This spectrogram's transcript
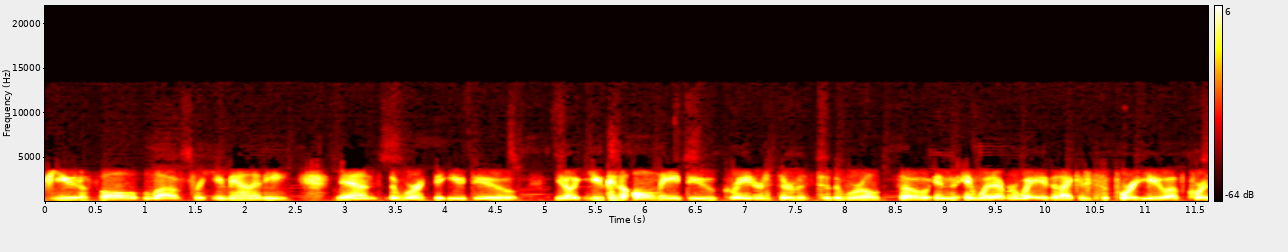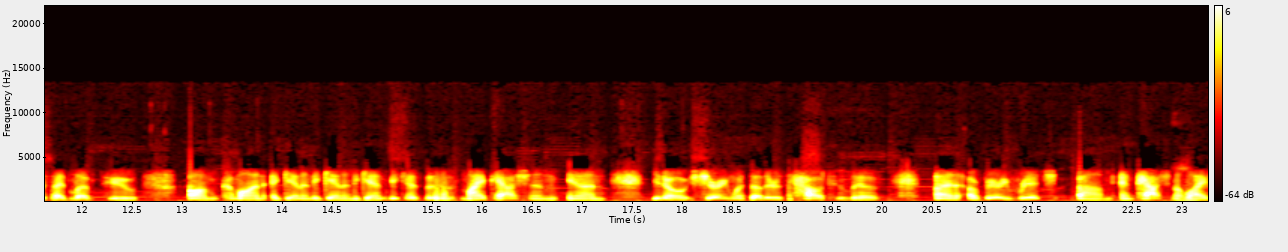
beautiful love for humanity and the work that you do, you know, you can only do greater service to the world. So, in in whatever way that I can support you, of course, I'd love to um, come on again and again and again because this is my passion in, you know, sharing with others how to live a, a very rich um, and passionate mm-hmm. life.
